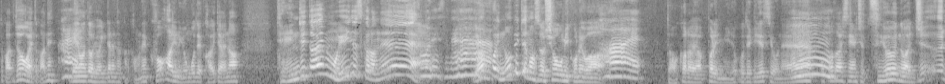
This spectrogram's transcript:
とか場外とかね、はい、電話投票インターネットとかもね桑原の4号で買いたいな。展示タイムもいいですからね。そうですね。やっぱり伸びてますよ賞味これは。はい。だからやっぱり魅力的ですよね。岡崎選手強いのは重々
